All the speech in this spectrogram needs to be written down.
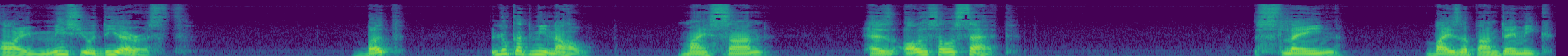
I miss you dearest. But look at me now. My son has also sat, slain by the pandemic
